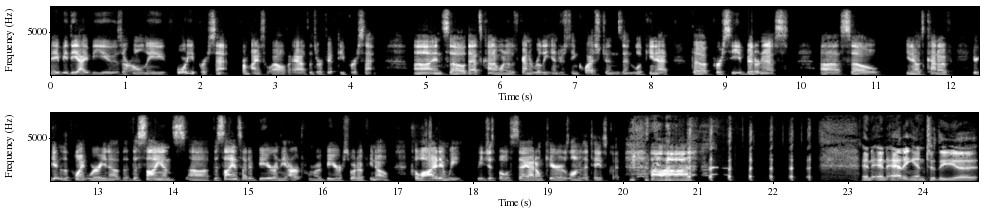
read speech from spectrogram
maybe the IBUs are only 40% from iso alpha acids or 50%. Uh, and so that's kind of one of those kind of really interesting questions and looking at the perceived bitterness. Uh, so, you know, it's kind of, you're getting to the point where, you know, the, the science, uh, the science side of beer and the art form of beer sort of, you know, collide and we, we just both say, I don't care as long as it tastes good. Uh, and, and adding into the, uh,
